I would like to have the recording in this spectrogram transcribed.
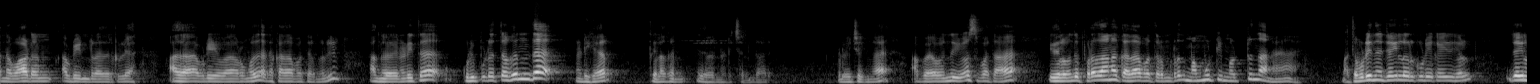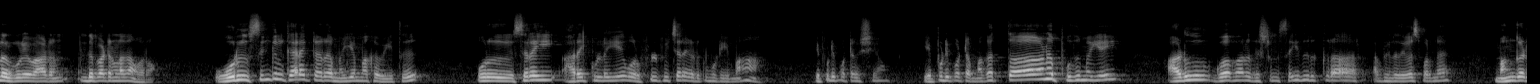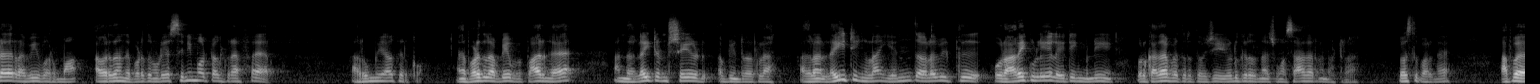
அந்த வார்டன் அப்படின்றது இருக்கு இல்லையா? அது அப்படி வரும்போது அந்த கதாபாத்திரங்களில் அங்கே நடித்த குறிப்பிடத்தகுந்த நடிகர் திலகன் இதில் நடிச்சிருந்தார். அப்படி வச்சுக்கோங்க. அப்போ வந்து யோசிச்சு பார்த்தா இதில் வந்து பிரதான கதாபாத்திரம்ன்றது மம்முட்டி மட்டும்தானே? மற்றபடி இந்த ஜெயிலில் இருக்கக்கூடிய கைதிகள் ஜெயிலில் இருக்கக்கூடிய வார்டன் இந்த பேட்டர்னில் தான் வரும். ஒரு சிங்கிள் கேரக்டரை மையமாக வைத்து ஒரு சிறை அறைக்குள்ளேயே ஒரு ஃபுல் பிக்சரை எடுக்க முடியுமா? எப்படிப்பட்ட விஷயம்? எப்படிப்பட்ட மகத்தான புதுமையை அடூர் கோபாலகிருஷ்ணன் செய்திருக்கிறார் அப்படின்றத யோசிச்சு பாருங்கள் மங்கட ரவிவர்மா அவர் தான் அந்த படத்தினுடைய சினிமாட்டோகிராஃபர் அருமையாக இருக்கும். அந்த படத்தில் அப்படியே பாருங்கள் அந்த லைட் அண்ட் ஷேடு அப்படின்றார்களா? அதெல்லாம் லைட்டிங்லாம் எந்த அளவிற்கு ஒரு அறைக்குள்ளேயே லைட்டிங் பண்ணி ஒரு கதாபாத்திரத்தை வச்சு எடுக்கிறதுனா சும்மா சாதாரண மேட்டரா யோசித்து பாருங்கள் அப்போ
